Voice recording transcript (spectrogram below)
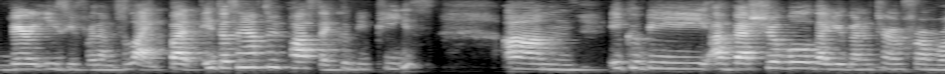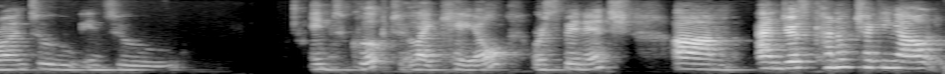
very easy for them to like, but it doesn't have to be pasta. It could be peas. Um, it could be a vegetable that you're going to turn from raw into into into cooked, like kale or spinach um, and just kind of checking out,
